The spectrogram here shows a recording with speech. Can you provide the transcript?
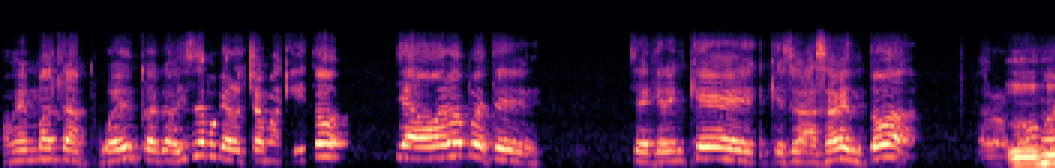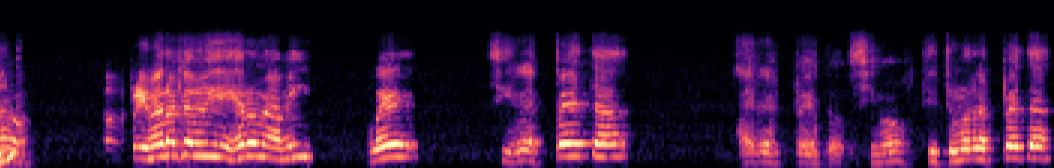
el matapuerco, algo así, porque los chamaquitos de ahora pues te, se creen que, que se la saben todas. Pero no, Ujú. mano. Lo primero que me dijeron a mí fue, si respeta, hay respeto. Si, no, si tú no respetas,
